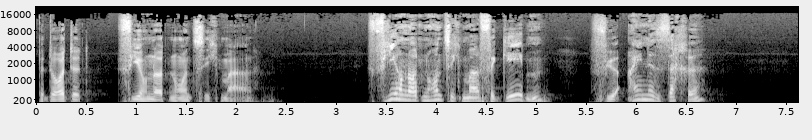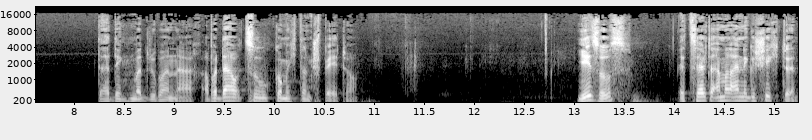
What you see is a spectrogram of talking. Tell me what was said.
bedeutet 490 Mal. 490 Mal vergeben für eine Sache, da denkt man drüber nach. Aber dazu komme ich dann später. Jesus erzählte einmal eine Geschichte.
